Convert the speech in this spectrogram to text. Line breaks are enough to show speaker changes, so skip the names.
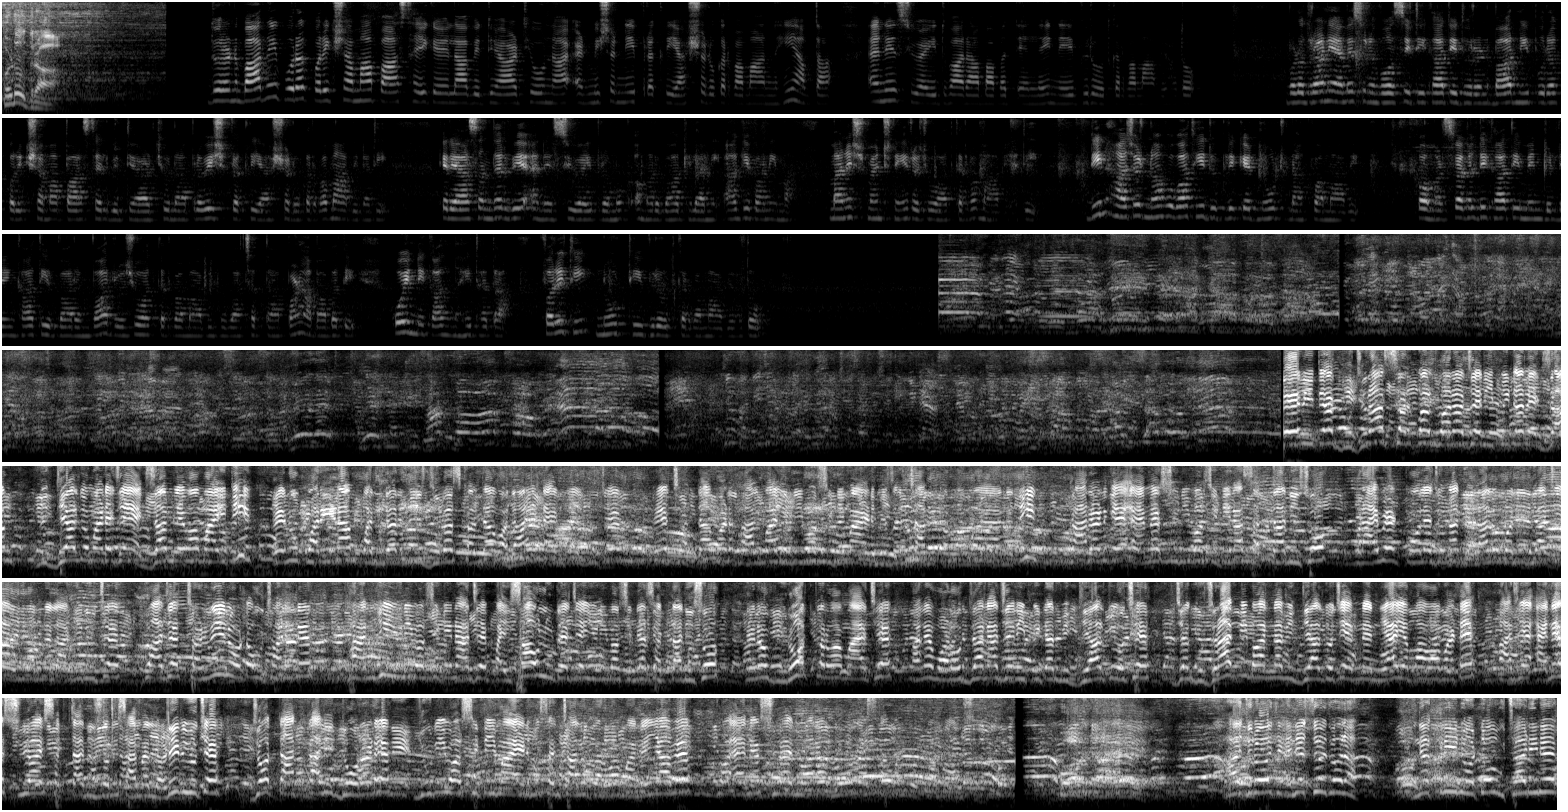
વડોદરા
ધોરણ બારની પૂરક પરીક્ષામાં પાસ થઈ ગયેલા વિદ્યાર્થીઓના એડમિશનની પ્રક્રિયા શરૂ કરવામાં નહીં આવતા. એનએસયુઆઈ દ્વારા બાબતને લઈને વિરોધ કરવામાં આવ્યો હતો. વડોદરાની એમએસ યુનિવર્સિટી ખાતે ધોરણ બારની પૂરક પરીક્ષામાં પાસ થયેલ વિદ્યાર્થીઓના પ્રવેશ પ્રક્રિયા શરૂ કરવામાં આવી નથી. ત્યારે આ સંદર્ભે એનએસયુઆઈ પ્રમુખ અમર વાઘેલાની આગેવાનીમાં મેનેજમેન્ટને રજૂઆત કરવામાં આવી હતી. ડીન હાજર ન હોવાથી ડુપ્લિકેટ નોટ નાખવામાં આવી. કોમર્સ ફેકલ્ટી ખાતે, મેઇન બિલ્ડિંગ ખાતે વારંવાર રજૂઆત કરવામાં આવી હોવા છતાં પણ આ બાબતે કોઈ નિકાલ નહીં થતા. ફરીથી નોટથી વિરોધ કરવામાં આવ્યો હતો
એ રીતે ગુજરાત સરકાર દ્વારા જે રિપીટર એક્ઝામ વિદ્યાર્થીઓ માટે જે એક્ઝામ લેવામાં આવી હતી, એનું પરિણામ પંદર વીસ દિવસ કરતાં વધારે ટાઈમ થયેલું છે. એ છતાં પણ હાલમાં યુનિવર્સિટીમાં એડમિશન ચાલુ કરવામાં આવ્યા નથી. કારણ કે એમએસ યુનિવર્સિટીના સત્તાધીશો પ્રાઇવેટ કોલેજોના દલાલો બની ગયા છે એવું અમને લાગી રહ્યું છે. તો આજે ચલણી નોટો ઉછાળીને જે પૈસાઓ લૂંટે છે યુનિવર્સિટીના સત્તાધીશો, એનો વિરોધ કરવામાં આવે છે અને વડોદરાના જે રિપીટર વિદ્યાર્થીઓ છે, જે ગુજરાતની બહારના વિદ્યાર્થીઓ છે, એમને ન્યાય અપાવવા માટે આજે એનએસયુઆઈ સત્તાધીશોની સામે લડી રહ્યું છે. જો તાત્કાલિક ધોરણે યુનિવર્સિટીમાં એડમિશન ચાલુ કરવામાં નહીં આવે, તો એનએસયુઆઈ દ્વારા રોડ રસ્તા પર રોકવામાં આવશે.
આજરોજ એનએસયુઆઈ દ્વારા નકલી નોટો ઉછાળીને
